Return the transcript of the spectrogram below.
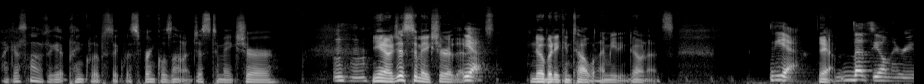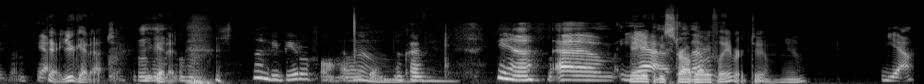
I guess I'll have to get pink lipstick with sprinkles on it just to make sure. You know, just to make sure that Mm-hmm. Yeah. nobody can tell when I'm eating donuts. Yeah. Yeah. That's the only reason. Yeah. Yeah, you get it. Gotcha. You get it. That'd be beautiful. I like No, it. Okay. Yeah. Um. Maybe yeah. it could be so strawberry was- flavored too. You know. Yeah.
